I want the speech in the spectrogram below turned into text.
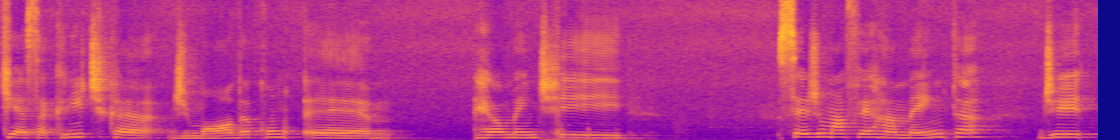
que essa crítica de moda com, é, realmente seja uma ferramenta de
